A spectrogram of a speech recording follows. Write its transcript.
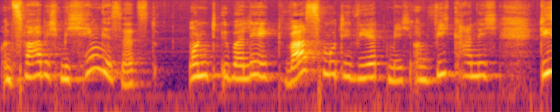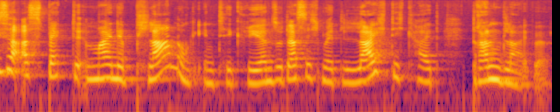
Und zwar habe ich mich hingesetzt und überlegt, was motiviert mich und wie kann ich diese Aspekte in meine Planung integrieren, sodass ich mit Leichtigkeit dranbleibe.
